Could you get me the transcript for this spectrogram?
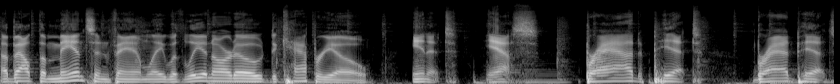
about the Manson family with Leonardo DiCaprio in it. Yes, Brad Pitt. Brad Pitt.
